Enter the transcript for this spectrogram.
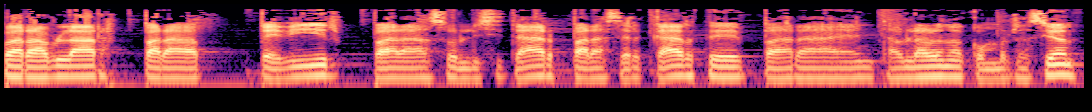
para hablar, para pedir, para solicitar, para acercarte, para entablar una conversación.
